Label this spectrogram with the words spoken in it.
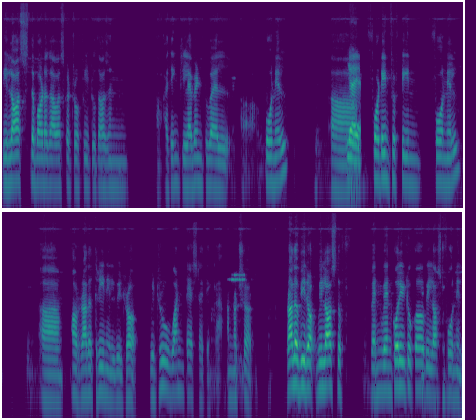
We lost the Border Gavaskar Trophy 2000, uh, I think 11 12, uh, 4 0. Uh, yeah, yeah. 14 15, 4 0. Uh, or rather 3 0, we draw. We drew one test, I think. I'm not sure. Rather, we we lost the when when Kohli took over, we lost 4 0.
